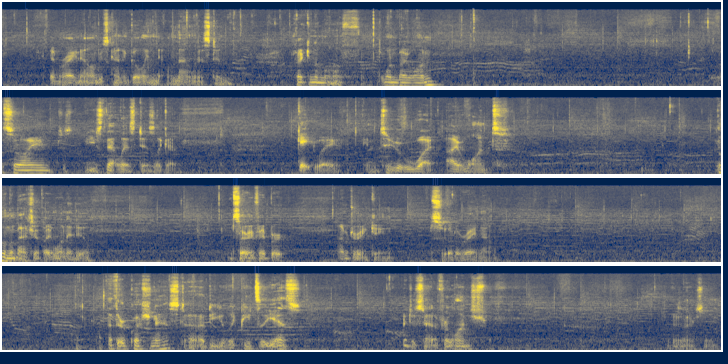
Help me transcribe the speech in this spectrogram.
and right now I'm just kind of going down that list and checking them off one by one. So I just use that list as like a gateway into what I want on the matchup I want to do. I'm sorry if I burp. I'm drinking soda right now. A third question asked, uh, do you like pizza? Yes. I just had it for lunch. There's actually...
